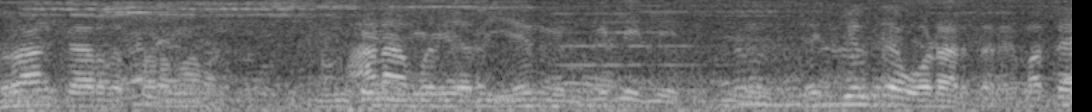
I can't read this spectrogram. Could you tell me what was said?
ದುರಾಂಕಾರದ ಪರಮಾವಧಿ. ಹಣ ಮರ್ಯಾದೆ ಏನು ಎಗ್ಗಿಲ್ದೆ ಓಡಾಡ್ತಾರೆ. ಮತ್ತು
